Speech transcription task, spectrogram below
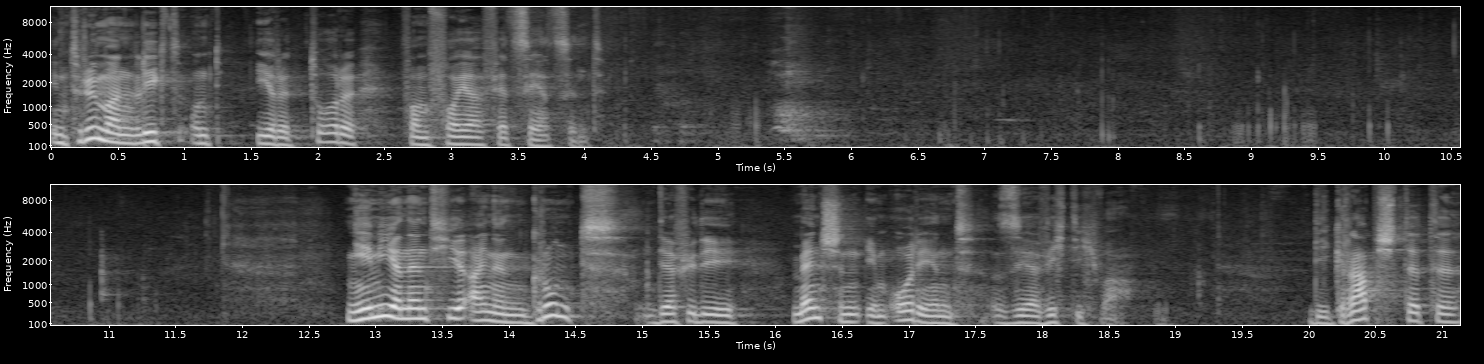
in Trümmern liegt und ihre Tore vom Feuer verzehrt sind. Nehemiah nennt hier einen Grund, der für die Menschen im Orient sehr wichtig war die Grabstätte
